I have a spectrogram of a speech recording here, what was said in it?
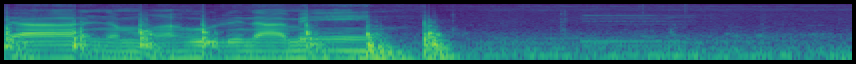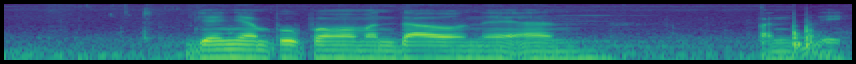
Yan, ang mga huli namin. Ganyan po pamamandaw na yan. Pante.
